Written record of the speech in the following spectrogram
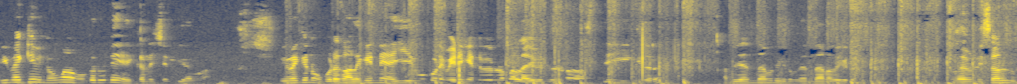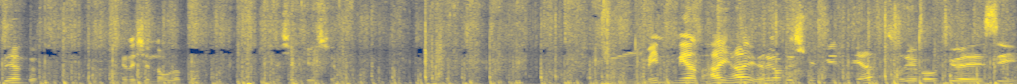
විමැගේ නොම මොකදුනේ කනේෂන් කියම විමකන ඔබට කාලගන්න ඇයි මොකට මට කැන ම ලයිව කර අපි දැන්දමට කරු දැන්දානදකට නිසල් උදයන්ක කනේෂන් නවලත් කනේෂන් කේෂන් Min Mian, hi hi, welcome to stream Min Mian. Sorry about your AC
